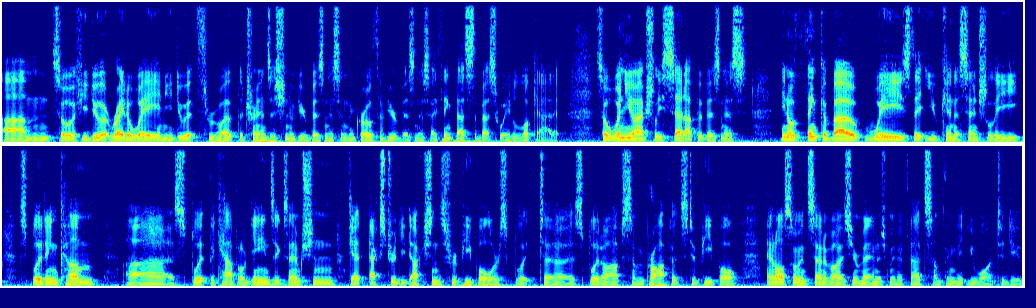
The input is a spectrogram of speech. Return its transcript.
Um, so if you do it right away and you do it throughout the transition of your business and the growth of your business, I think that's the best way to look at it. So when you actually set up a business, you know, think about ways that you can essentially split income. Uh, split the capital gains exemption, get extra deductions for people, or split uh, split off some profits to people, and also incentivize your management if that's something that you want to do.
